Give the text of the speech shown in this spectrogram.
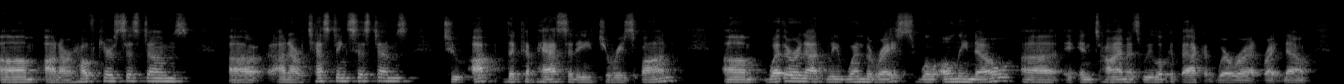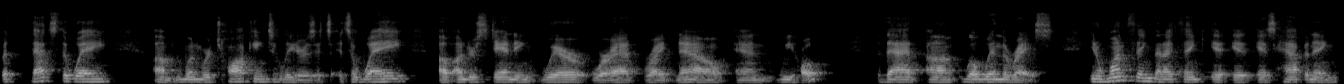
um, on our healthcare systems, uh, on our testing systems, to up the capacity to respond. Um, whether or not we win the race, we'll only know uh, in time as we look back at where we're at right now. But that's the way um, when we're talking to leaders, it's it's a way of understanding where we're at right now, and we hope that um, will win the race. You know, one thing that I think is happening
